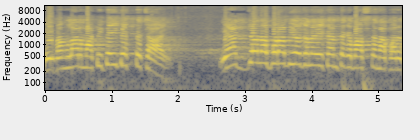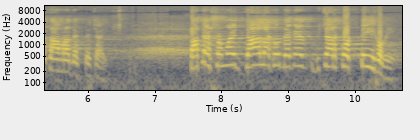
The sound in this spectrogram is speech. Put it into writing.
এই বাংলার মাটিতেই দেখতে চায়। একজন অপরাধীও যেন এখান থেকে বাঁচতে না পারে তা আমরা দেখতে চাই। তাতে সময় যা লাখো দেখে বিচার করতেই হবে।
